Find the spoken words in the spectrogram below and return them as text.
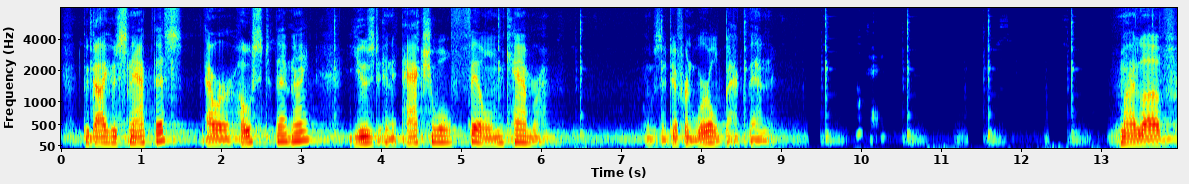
The guy who snapped this, our host that night, used an actual film camera. It was a different world back then. Okay. My love,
